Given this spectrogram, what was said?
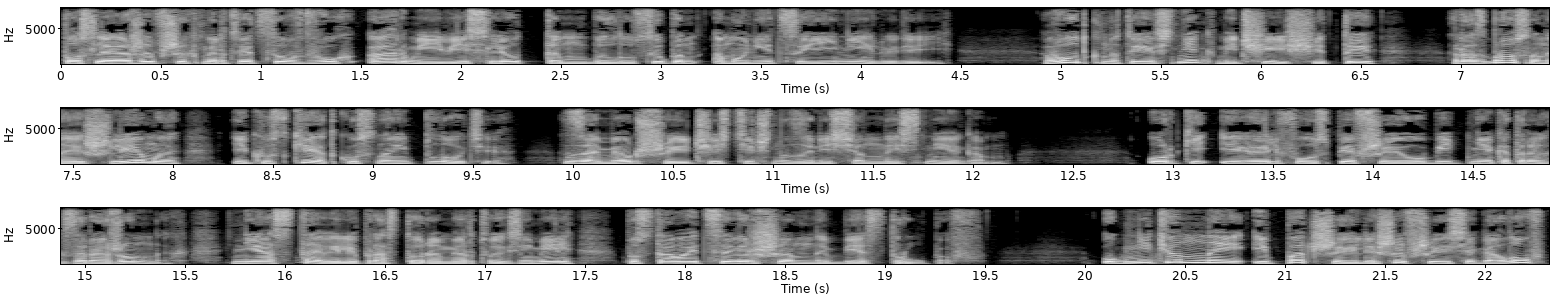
После оживших мертвецов двух армий весь лед там был усыпан амуницией нелюдей. Воткнутые в снег мечи и щиты, разбросанные шлемы и куски откусной плоти, замерзшие и частично занесенные снегом — Орки и эльфы, успевшие убить некоторых зараженных, не оставили простора мертвых земель пустовать совершенно без трупов. Угнетенные и падшие, лишившиеся голов,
